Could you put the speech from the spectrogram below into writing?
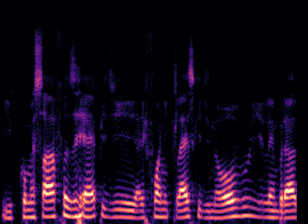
E começar a fazer app de iPhone Classic de novo e lembrar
